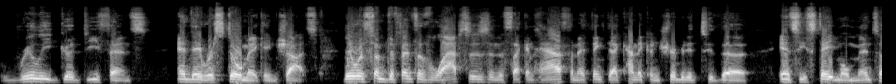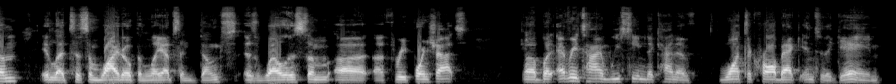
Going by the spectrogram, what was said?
really good defense and they were still making shots. There was some defensive lapses in the second half, and I think that kind of contributed to the NC State momentum. It led to some wide open layups and dunks, as well as some uh, uh, three point shots. Uh, but every time we seemed to kind of want to crawl back into the game,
